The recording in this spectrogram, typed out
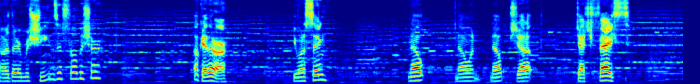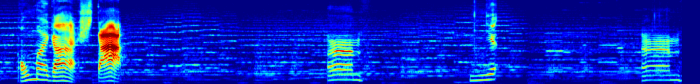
are there machines in Frobisher? Okay, there are. You want to sing? Nope. No one. Nope. Shut up. Shut your face. Oh my gosh. Stop. Um. Yeah. Um.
